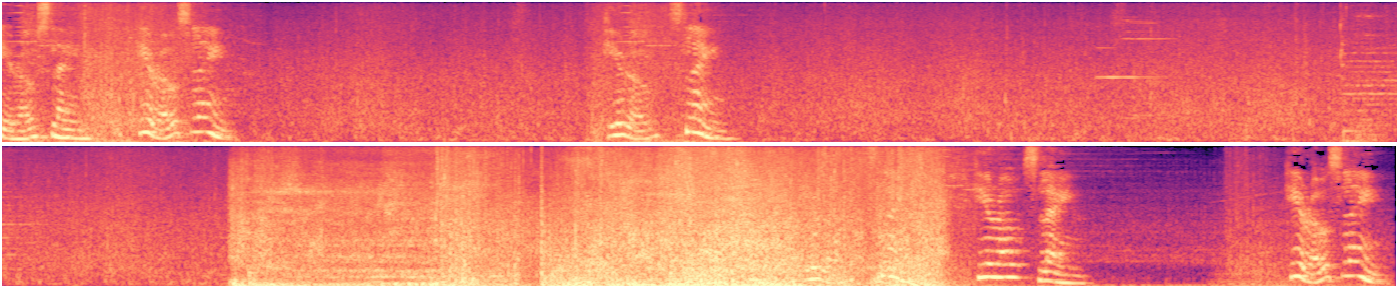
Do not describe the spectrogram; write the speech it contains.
Hero slain. Hero slain. Hero slain. Hero slain. Hero slain.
